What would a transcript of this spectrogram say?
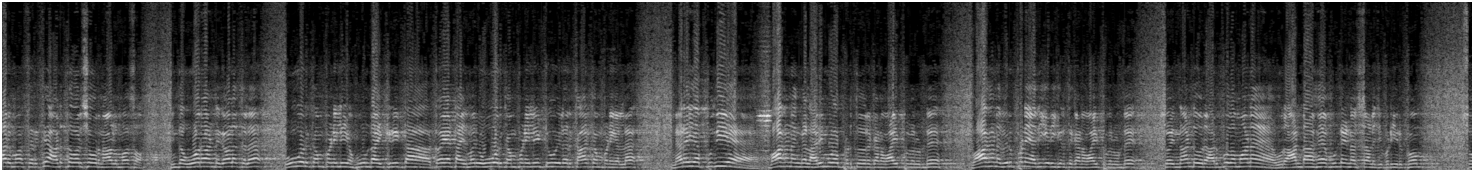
ஆறு மாதம் இருக்குது அடுத்த வருஷம் ஒரு நாலு மாதம் இந்த ஓராண்டு காலத்தில் ஒவ்வொரு கம்பெனிலையும் ஹூண்டாய் கிரீட்டா டொயோட்டா இது மாதிரி ஒவ்வொரு கம்பெனிலையும் டூ வீலர் கார் கம்பெனிகளில் நிறைய புதிய வாகனங்கள் அறிமுகப்படுத்துவதற்கான வாய்ப்புகள் உண்டு. வாகன விற்பனை அதிகரிக்கிறதுக்கான வாய்ப்புகள் உண்டு. ஸோ இந்த ஆண்டு ஒரு அற்புதமான ஒரு ஆண்டாக முண்டை நஸ்ட்ராலஜி படி இருக்கும். ஸோ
